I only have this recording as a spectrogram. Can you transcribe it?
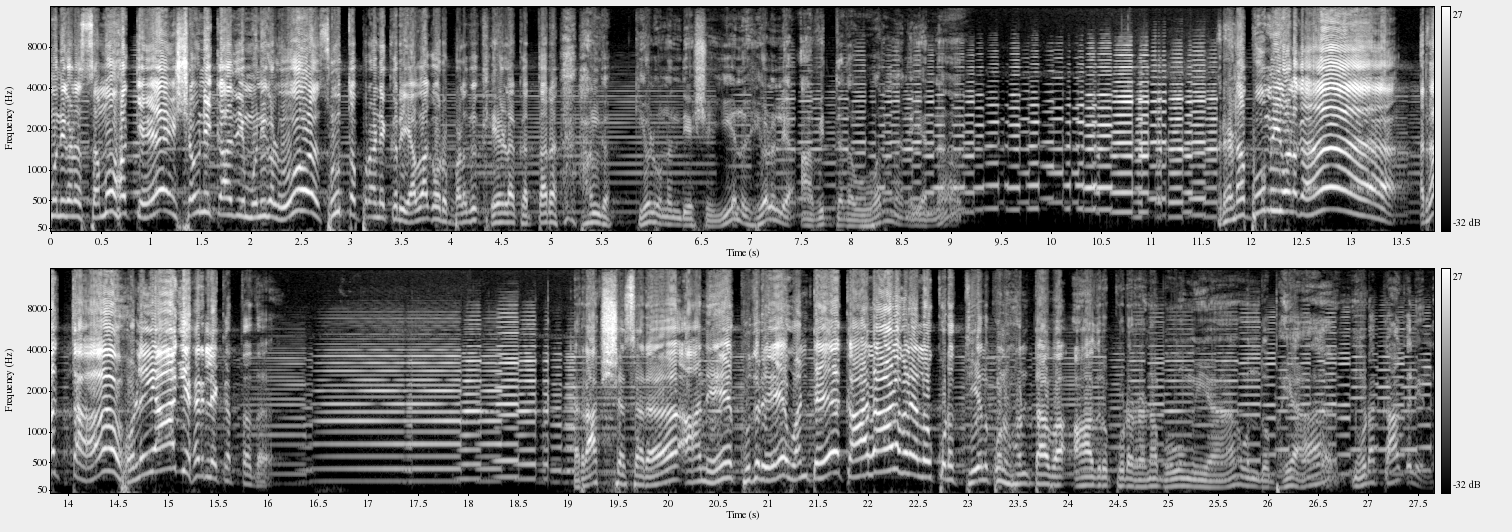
ಮುನಿಗಳ ಸಮೂಹಕ್ಕೆ ಶೌನಿಕಾದಿ ಮುನಿಗಳು ಸೂತ ಪುರಾಣಿಕರು ಯಾವಾಗ ಅವರು ಬಳಗಕ್ಕೆ ಹೇಳಕತ್ತಾರ? ಹಂಗ ಕೇಳು ನಂದೇಶ, ಏನು ಹೇಳಲಿ ಆ ವಿದ್ಯದ ವರ್ಣನೆಯನ್ನ? ರಣಭೂಮಿಯೊಳಗ ರಕ್ತ ಹೊಳೆಯಾಗಿ ಹರಿಲಿಕತ್ತದ. ರಾಕ್ಷಸರ ಆನೆ, ಕುದುರೆ, ಒಂಟೆ, ಕಾಲಾಳುಗಳೆಲ್ಲವೂ ಕೂಡ ತೇಲ್ಕೊಂಡು ಹೊಂಟಾವ. ಆದರೂ ಕೂಡ ರಣಭೂಮಿಯ ಒಂದು ಭಯ ನೋಡಕ್ಕಾಗಲಿಲ್ಲ.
